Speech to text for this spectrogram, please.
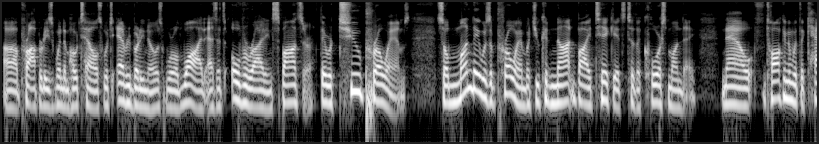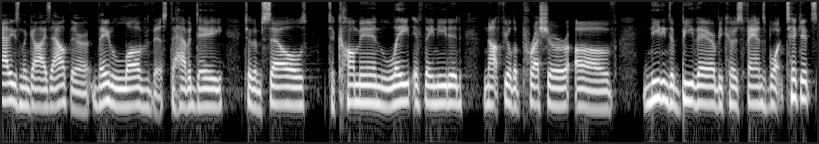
uh, Properties, Wyndham Hotels, which everybody knows worldwide as its overriding sponsor. There were two pro-ams. So Monday was a pro-am, but you could not buy tickets to the course Monday. Now, talking with the caddies and the guys out there, they love this to have a day to themselves – to come in late if they needed, not feel the pressure of needing to be there because fans bought tickets.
